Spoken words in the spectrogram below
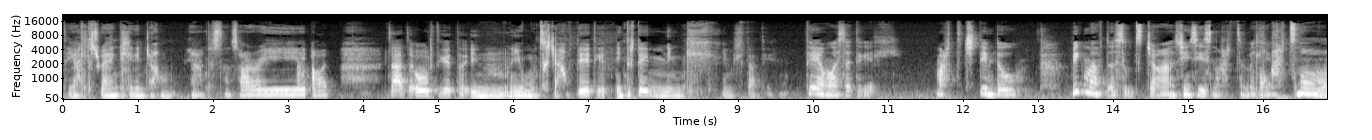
тэг ялтчгүй англиг нь жоохон яа тасан sorry за за өөр тэгээд энэ юм үзэх яах вэ тэгээд entertaining юм л та тий Тийм угаасаа тэгэл мартчт юм дөө. Big Mouth-аас үзэж байгаа. Шинэ сизон гарцсан байлээ. гарцсан уу.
